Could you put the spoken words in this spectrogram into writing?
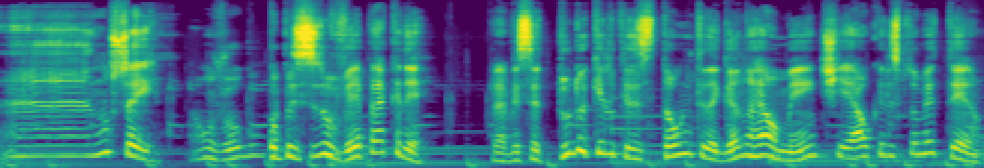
É, não sei, é um jogo que eu preciso ver para crer, para ver se tudo aquilo que eles estão entregando realmente é o que eles prometeram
